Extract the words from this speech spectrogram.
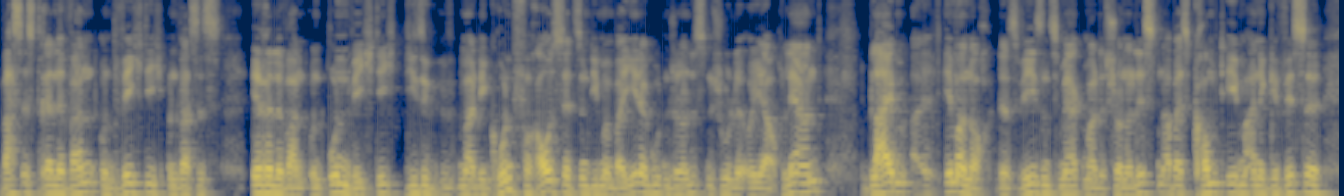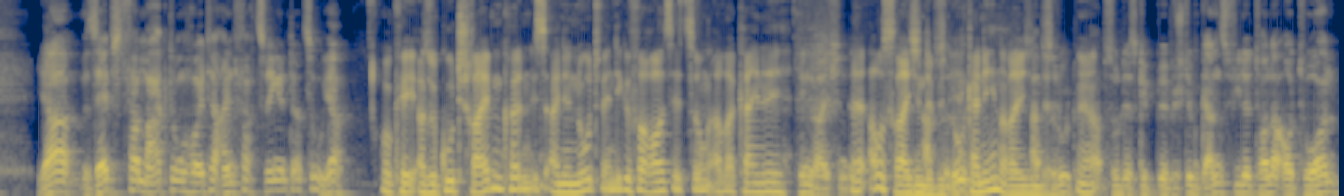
was ist relevant und wichtig und was ist irrelevant und unwichtig. Diese mal die Grundvoraussetzungen, die man bei jeder guten Journalistenschule ja auch lernt, bleiben äh, immer noch das Wesensmerkmal des Journalisten, aber es kommt eben eine gewisse ja, Selbstvermarktung heute einfach zwingend dazu, ja. Okay, also gut schreiben können ist eine notwendige Voraussetzung, aber keine hinreichende. Äh, ausreichende, Absolut. keine hinreichende. Absolut, ja. absolut. Es gibt bestimmt ganz viele tolle Autoren,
